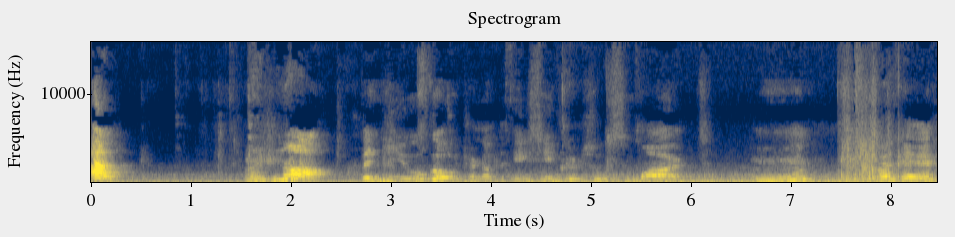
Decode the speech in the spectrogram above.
Out. No. Then you go turn on the AC if you're so smart. Mm. Okay.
